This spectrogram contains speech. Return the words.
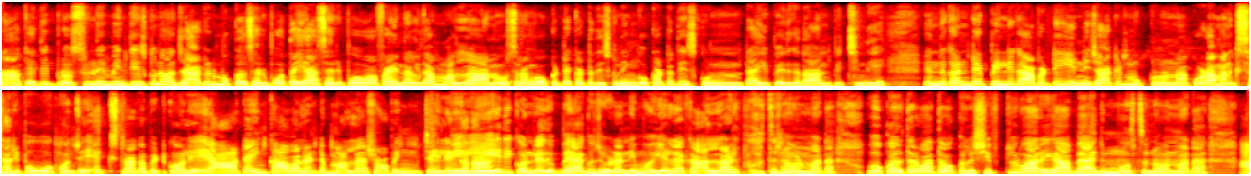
నాకైతే ఇప్పుడు వస్తుంది. మేము తీసుకున్న ఆ జాకెట్ ముక్కలు సరిపోతాయా సరిపోవా? ఫైనల్గా మళ్ళా అనవసరంగా ఒకటే కట్ట తీసుకుని ఇంకో కట్ట తీసుకుంటే అయిపోయేది కదా అనిపించింది. ఎందుకంటే పెళ్ళి కాబట్టి ఎన్ని జాకెట్ ముక్కలు ఉన్నా కూడా మనకి సరిపోవు. కొంచెం ఎక్స్ట్రాగా పెట్టుకోవాలి. ఆ టైం కావాలంటే మళ్ళీ షాపింగ్ చేయలేము కదా. ఏది కొనలేదు. బ్యాగ్ చూడండి. మొయ్యలేక అల్లాడిపోతున్నాం అనమాట ఒకళ్ళ తర్వాత ఒకళ్ళు షిఫ్ట్లు వారీగా ఆ బ్యాగ్ని మోస్తున్నాం అనమాట ఆ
